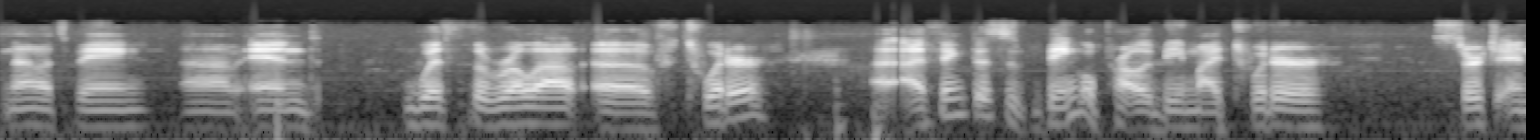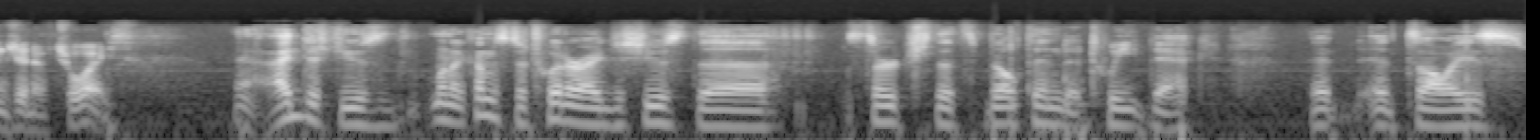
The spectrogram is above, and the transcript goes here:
now it's Bing, um, and with the rollout of Twitter, I, I think this is, Bing will probably be my Twitter search engine of choice. Yeah, I just use when it comes to Twitter, I just use the search that's built into TweetDeck. It it's always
